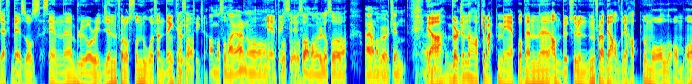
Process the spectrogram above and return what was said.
Jeff Bezos sin eh, Blue Origin får også noe funding til Altså, å utvikle. Amazon-eieren, og, og, så, og så har man vel også eieren av Virgin. Eh, Ja, Virgin har ikke vært med på den eh, anbudsrunden, for de har aldri hatt noe mål om å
